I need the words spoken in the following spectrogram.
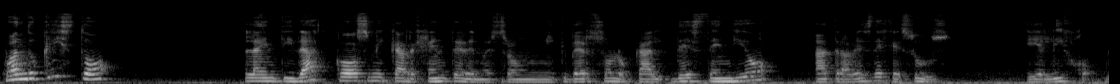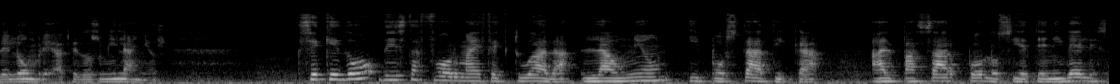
Cuando Cristo, la entidad cósmica regente de nuestro universo local, descendió a través de Jesús y el Hijo del Hombre hace dos mil años, se quedó de esta forma efectuada la unión hipostática al pasar por los siete niveles,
